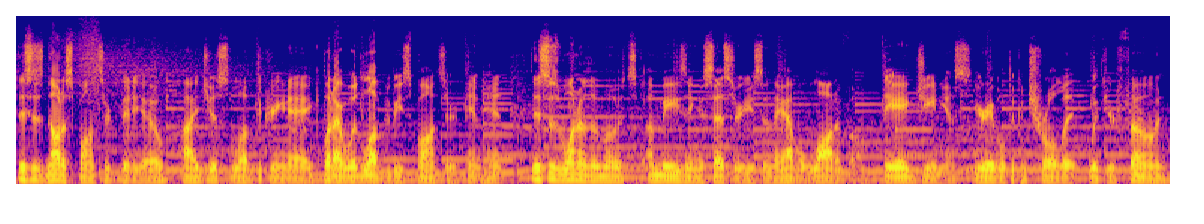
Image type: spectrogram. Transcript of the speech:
This is not a sponsored video. I just love the green egg, but I would love to be sponsored. Hint, hint. This is one of the most amazing accessories, and they have a lot of them. The Egg Genius. You're able to control it with your phone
